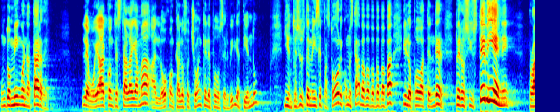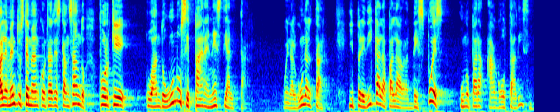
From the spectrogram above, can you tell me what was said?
un domingo en la tarde. Le voy a contestar la llamada, aló Juan Carlos Ochoa, ¿en qué le puedo servir? ¿Le atiendo? Y entonces usted me dice, pastor, ¿cómo está? y lo puedo atender. Pero si usted viene, probablemente usted me va a encontrar descansando. Porque cuando uno se para en este altar o en algún altar y predica la palabra, después uno para agotadísimo.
